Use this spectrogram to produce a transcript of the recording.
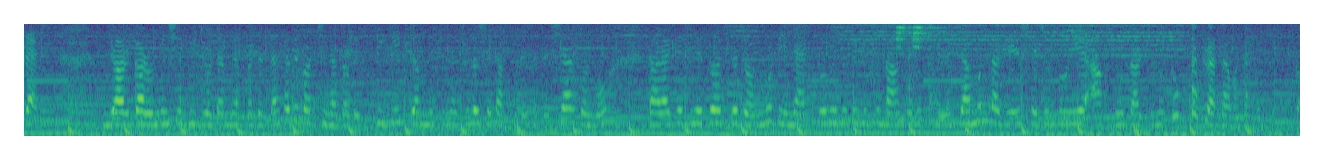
ক্র্যাশ যার কারণে সেই ভিডিওটা আমি আপনাদের দেখাতে পারছি না, তবে কী গিফট আমি কিনেছিল সেটা আপনাদের সাথে শেয়ার করব। তার আগে যেহেতু আজকে জন্মদিন, একদমই যদি কিছু না করি তাহলে কেমন লাগে? সেজন্য আপনি তার জন্য টুকটাক রান্নাবান্না করতেছে। তো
